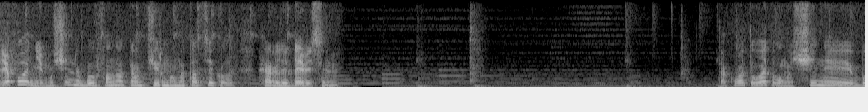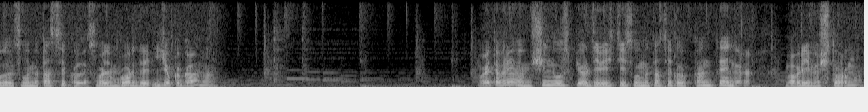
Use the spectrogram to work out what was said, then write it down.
В Японии мужчина был фанатом фирмы мотоцикл Harley Davidson. Так вот, у этого мужчины был свой мотоцикл в своем городе Йокогама. В это время мужчина успел довести свой мотоцикл в контейнер во время шторма.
